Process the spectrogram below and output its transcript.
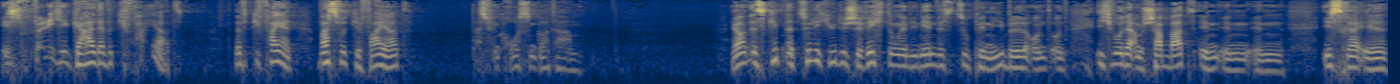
ist völlig egal, da wird gefeiert. Da wird gefeiert. Was wird gefeiert? Dass wir einen großen Gott haben. Ja, und es gibt natürlich jüdische Richtungen, die nehmen das zu penibel. Und, und ich wurde am Schabbat in, in, in Israel,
